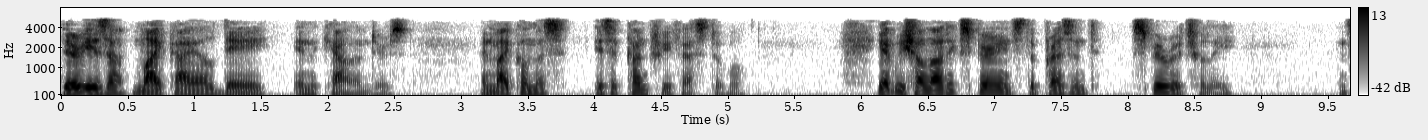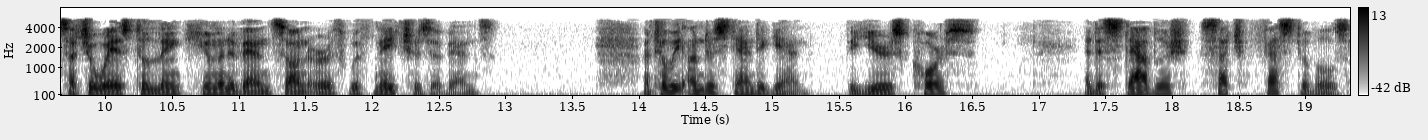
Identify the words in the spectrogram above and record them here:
there is a Michael day in the calendars, and Michaelmas is a country festival. Yet we shall not experience the present spiritually, in such a way as to link human events on earth with nature's events, until we understand again the year's course and establish such festivals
